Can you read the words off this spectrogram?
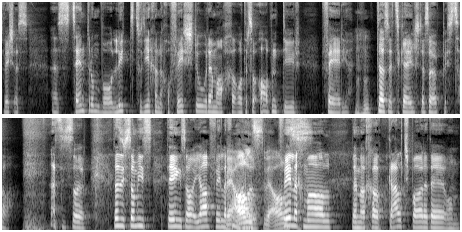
du weißt, ein, ein Zentrum, wo Leute zu dir können Fischtouren machen oder so Abenteuerferien. Mhm. Das ist das Geilste, so etwas zu haben. Das ist so, das ist so mein Ding, so, ja, vielleicht Wenn mal. alles, wenn alles, vielleicht mal, wenn man kann Geld sparen kann und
